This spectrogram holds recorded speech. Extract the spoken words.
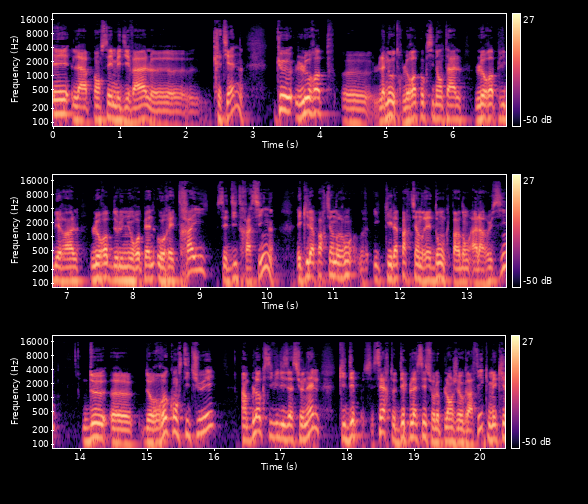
et la pensée médiévale euh, chrétienne, que l'Europe, euh, la nôtre, l'Europe occidentale, l'Europe libérale, l'Europe de l'Union européenne auraient trahi ces dites racines et qu'il appartiendrait donc pardon, à la Russie euh, de, reconstituer un bloc civilisationnel qui, certes déplacé sur le plan géographique, mais qui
